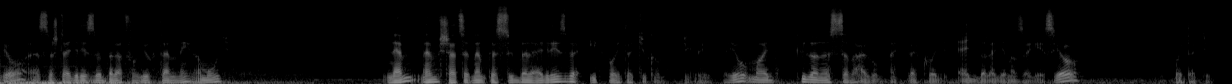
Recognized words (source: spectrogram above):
Jó, ezt most egy részbe bele fogjuk tenni, amúgy. Nem, nem, srácok, nem tesszük bele egy részbe, itt folytatjuk a másik részbe, jó? Majd külön összevágom nektek, hogy egybe legyen az egész, jó? folytatjuk.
